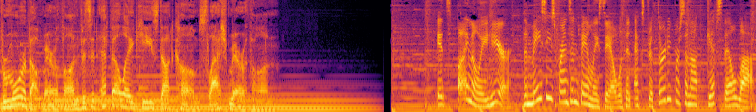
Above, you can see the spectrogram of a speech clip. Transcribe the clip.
For more about Marathon, visit flakeys.com slash marathon. It's finally here, the Macy's Friends and Family Sale with an extra 30% off gifts they'll love.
